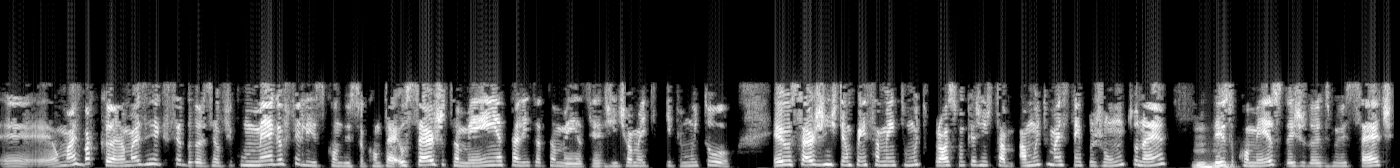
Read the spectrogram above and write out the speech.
é, é, o mais bacana, é o mais enriquecedor. Assim, eu fico mega feliz quando isso acontece. O Sérgio também, a Thalita também. Assim, a gente é uma equipe muito. Eu e o Sérgio, a gente tem um pensamento muito próximo, que a gente está há muito mais tempo junto, né? Uhum. Desde o começo, desde 2007.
